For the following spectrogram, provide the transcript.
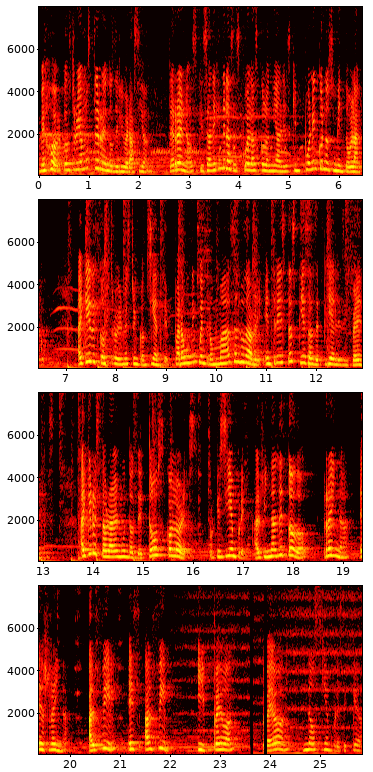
Mejor construyamos terrenos de liberación. Terrenos que se alejen de las escuelas coloniales que imponen conocimiento blanco. Hay que desconstruir nuestro inconsciente para un encuentro más saludable entre estas piezas de pieles diferentes. Hay que restaurar el mundo de dos colores, porque siempre, al final de todo, reina es reina, alfil es alfil. Y peón Peón no siempre se queda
